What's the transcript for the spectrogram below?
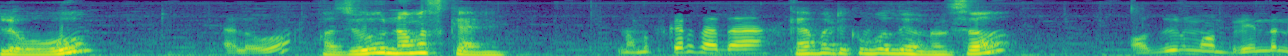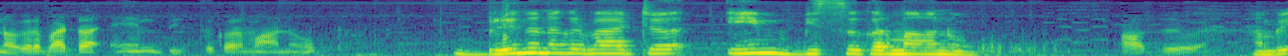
हेलो हेलो हजुर नमस्कार नमस्कार दादा कहाँबाट को बोल्दै हुनुहुन्छ हजुर म वीरेन्द्रनगरबाट एम विश्वकर्मा अनुप वीरेन्द्रनगरबाट एम विश्वकर्मा अनु। हजुर। हाम्रो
